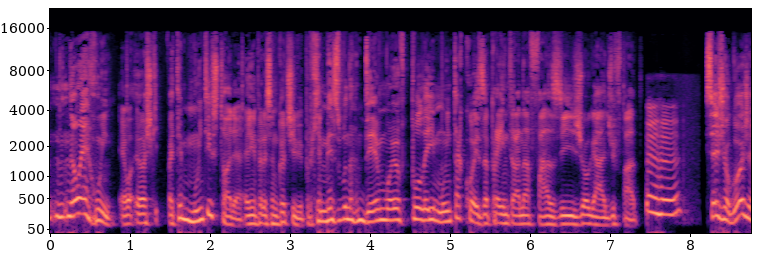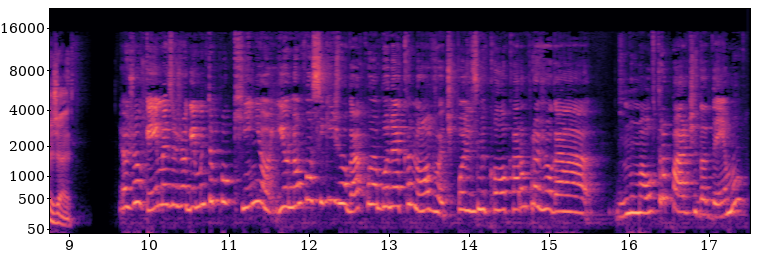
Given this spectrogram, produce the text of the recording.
não é ruim. Eu, eu acho que vai ter muita história, é a impressão que eu tive. Porque mesmo na demo eu pulei muita coisa para entrar na fase e jogar de fato. Uhum. Você jogou, Gegé? Eu joguei, mas eu joguei muito pouquinho e eu não consegui jogar com a boneca nova. Tipo, eles me colocaram para jogar numa outra parte da demo.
